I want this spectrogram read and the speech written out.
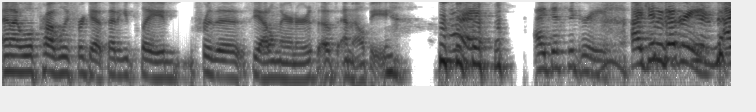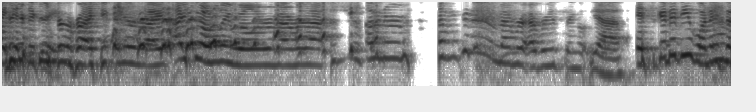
And I will probably forget that he played for the Seattle Mariners of MLB. All right. I disagree. I Actually, disagree. I disagree. You're right. You're right. I totally will remember that. I'm gonna, I'm gonna remember every single. Yeah. It's gonna be one Damn of it.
